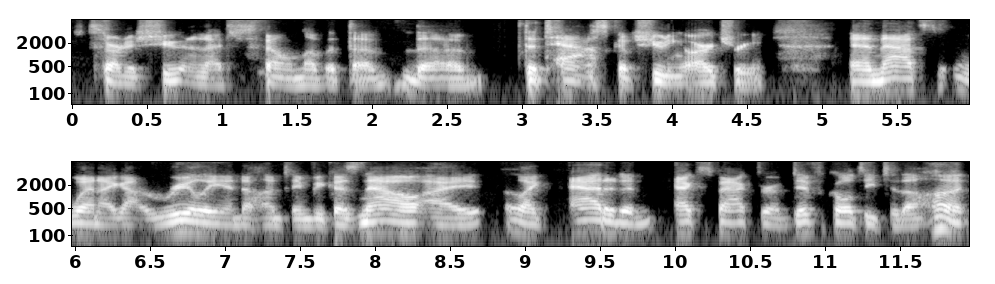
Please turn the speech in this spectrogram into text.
started shooting and I just fell in love with the, the, the task of shooting archery. And that's when I got really into hunting because now I like added an X factor of difficulty to the hunt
